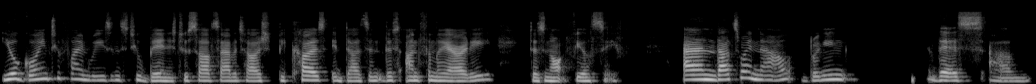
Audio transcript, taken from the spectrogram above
you're going to find reasons to binge, to self sabotage because it doesn't, this unfamiliarity does not feel safe. And that's why now bringing this, um,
